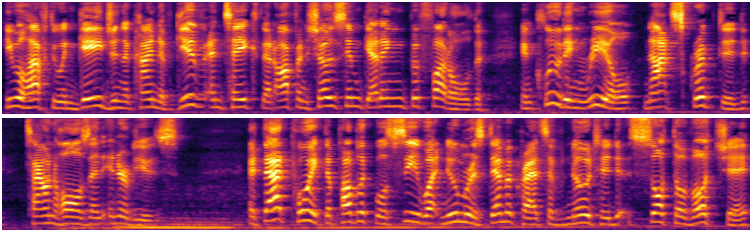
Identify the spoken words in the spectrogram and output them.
He will have to engage in the kind of give and take that often shows him getting befuddled, including real, not scripted, town halls and interviews. At that point, the public will see what numerous Democrats have noted sotto voce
